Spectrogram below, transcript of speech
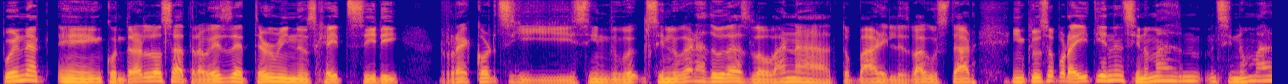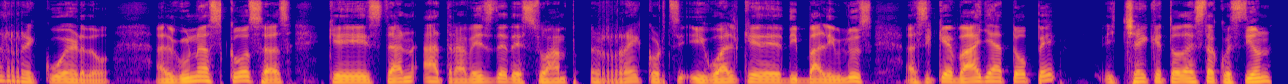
Pueden eh, encontrarlos a través de Terminus Hate City. Records y sin, lugar a dudas lo van a topar y les va a gustar. Incluso por ahí tienen, si no, mal, si no mal recuerdo, algunas cosas que están a través de The Swamp Records, igual que de Deep Valley Blues. Así que vaya a tope y cheque toda esta cuestión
